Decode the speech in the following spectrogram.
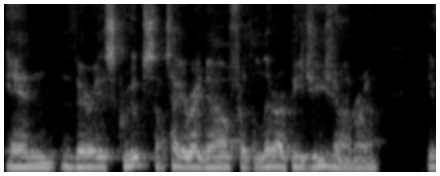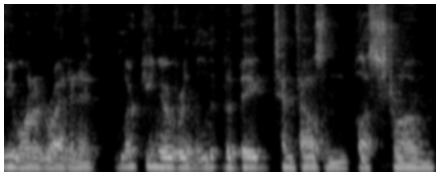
in various groups. I'll tell you right now, for the lit RPG genre, if you wanted to write in it, lurking over the the big ten thousand plus strong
